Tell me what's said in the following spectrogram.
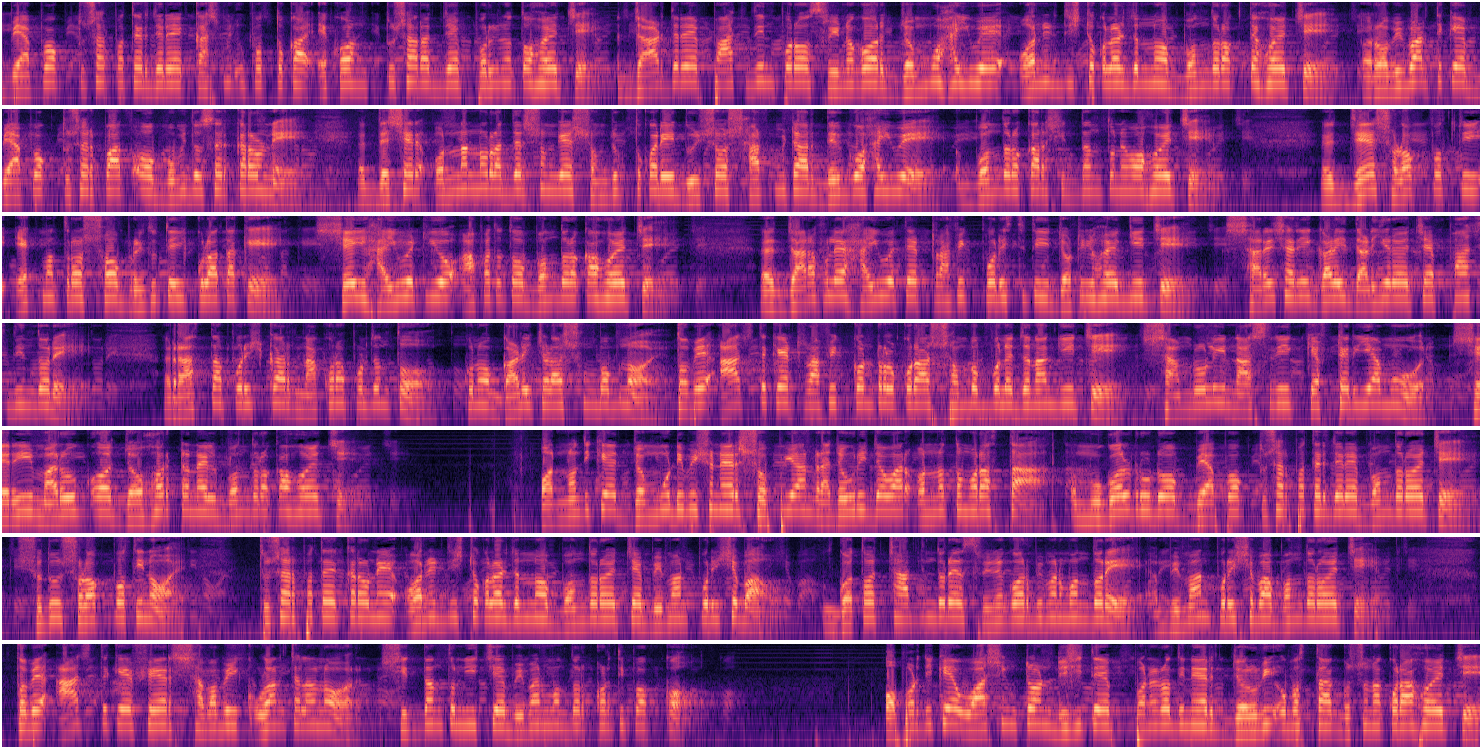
ব্যাপক তুষারপাতের জেরে কাশ্মীর উপত্যকা এখন তুষারাজ্যে পরিণত হয়েছে। যার জেরে পাঁচ দিন পরও শ্রীনগর জম্মু হাইওয়ে অনির্দিষ্টকালের জন্য বন্ধ রাখতে হয়েছে। রবিবার থেকে ব্যাপক তুষারপাত ও ভূমিদোষের কারণে দেশের অন্যান্য রাজ্যের সঙ্গে সংযুক্তকারী দুইশো ষাট মিটার দীর্ঘ হাইওয়ে বন্ধ রাখার সিদ্ধান্ত নেওয়া হয়েছে। যে সড়কপথটি একমাত্র সব ঋতুতেই খোলা থাকে, সেই হাইওয়েটিও আপাতত বন্ধ রাখা হয়েছে। যার ফলে হাইওয়েতে ট্রাফিক পরিস্থিতি জটিল হয়ে গিয়েছে। সারি সারি গাড়ি দাঁড়িয়ে রয়েছে পাঁচ দিন ধরে। রাস্তা পরিষ্কার না করা পর্যন্ত কোনো গাড়ি চড়া সম্ভব নয়। তবে আজ থেকে ট্রাফিক কন্ট্রোল করা সম্ভব বলে জানা গিয়েছে। সামরুলি, নাসরি, ক্যাফটেরিয়া মোড়, শেরি, মারুক ও জওহর টানেল বন্ধ রাখা হয়েছে। অন্যদিকে জম্মু ডিভিশনের সোপিয়ান রাজৌরি যাওয়ার অন্যতম রাস্তা মুঘল রুডও ব্যাপক তুষারপাতের জেরে বন্ধ রয়েছে। শুধু সড়কপথই নয় তুষারপাতের কারণে অনির্দিষ্টকালের জন্য বন্ধ রয়েছে বিমান পরিষেবাও গত চার দিন ধরে শ্রীনগর বিমানবন্দরে বিমান পরিষেবা বন্ধ রয়েছে। তবে আজ থেকে ফের স্বাভাবিক উড়ান চালানোর সিদ্ধান্ত নিচ্ছে বিমানবন্দর কর্তৃপক্ষ। অপরদিকে ওয়াশিংটন ডিসিতে পনেরো দিনের জরুরি অবস্থা ঘোষণা করা হয়েছে।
